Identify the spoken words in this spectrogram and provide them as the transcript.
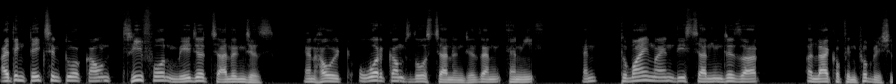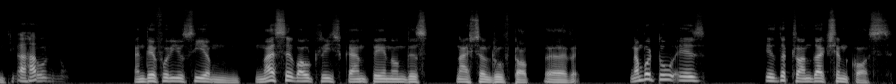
I think takes into account three, four major challenges and how it overcomes those challenges. And and and to my mind, these challenges are a lack of information. Don't know. And therefore, you see a massive outreach campaign on this national rooftop. Uh, number two is is the transaction costs.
